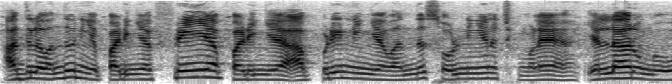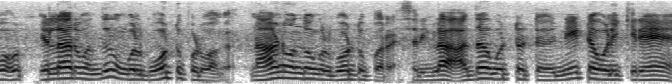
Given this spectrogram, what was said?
அதில் வந்து நீங்கள் படிங்க. ஃப்ரீயாக படிங்க. அப்படின்னு நீங்கள் வந்து சொன்னீங்கன்னு வச்சுக்கோங்களேன் எல்லோரும் உங்கள் எல்லோரும் வந்து உங்களுக்கு ஓட்டு போடுவாங்க. நானும் வந்து உங்களுக்கு ஓட்டு போடுறேன். சரிங்களா? அதை விட்டுட்டு நீட்டை ஒழிக்கிறேன்.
